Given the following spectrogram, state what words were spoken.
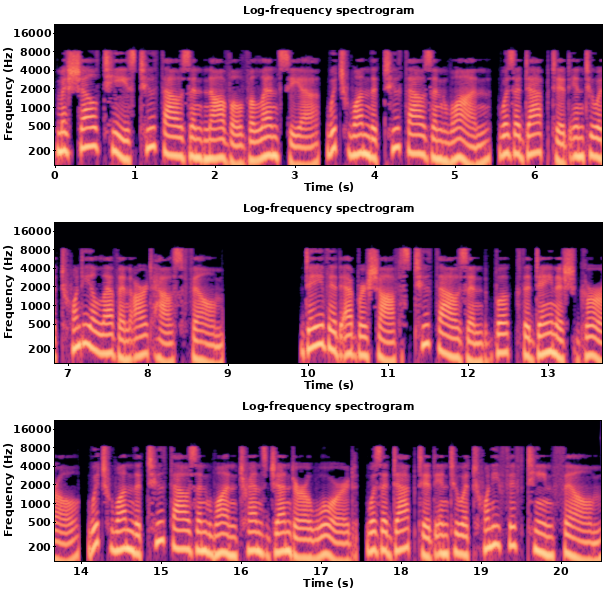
Michelle Tea's 2000 novel Valencia, which won the 2001, was adapted into a 2011 arthouse film. David Ebershoff's 2000 book The Danish Girl, which won the 2001 Transgender Award, was adapted into a 2015 film,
